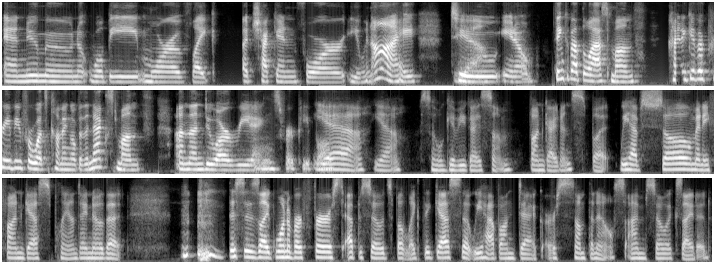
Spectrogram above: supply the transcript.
and new moon will be more of like a check in for you and I to, you know, think about the last month, kind of give a preview for what's coming over the next month, and then do our readings for people. Yeah, yeah. So we'll give you guys some fun guidance, but we have so many fun guests planned. I know that this is like one of our first episodes, but like the guests that we have on deck are something else. I'm so excited.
